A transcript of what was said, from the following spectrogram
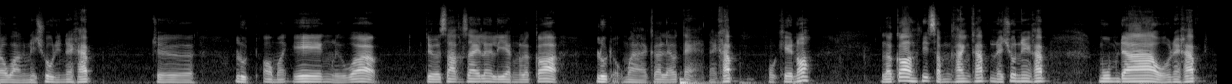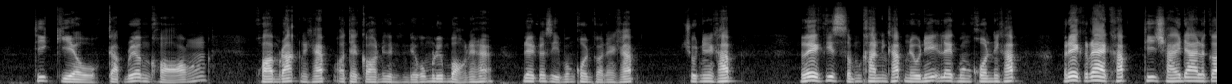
ระวังในช่วงนี้นะครับ เจอหลุดออกมาเองหรือว่าเจอซากไส้ละเลียง แล้วก็หลุดออกมาก็แล้วแต่นะครับ โอเคเนาะแล้วก็ที่สำคัญครับในช่วงนี้ครับ มุมดาวนะครับ ที่เกี่ยวกับเรื่องของความรักนะครับเอาแต่ก่อนอื่นเดี๋ยวผมลืมบอกนะฮะเลขกระสีมงคลก่อนนะครับช่วงนี้นะครับ เลขที่สำคัญครับในวันนี้เลขมงคลนะครับเลขแรกครับที่ใช้ได้แล้วก็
